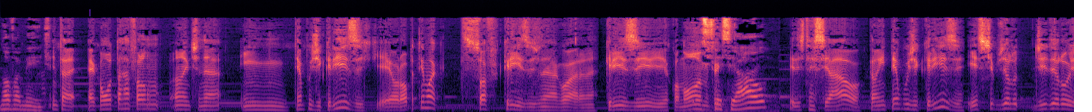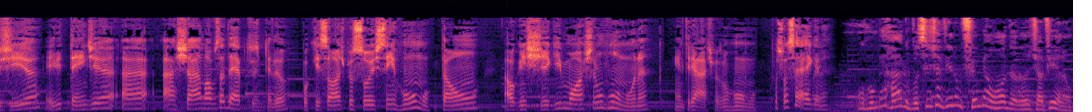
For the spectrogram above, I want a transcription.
novamente. Então, é como eu tava falando antes, né? em tempos de crise, que a Europa tem uma sofre crises, né, agora, né? Crise econômica, existencial, existencial. Então, em tempos de crise, esse tipo de ideologia ele tende a, a achar novos adeptos, entendeu? Porque são as pessoas sem rumo. Então, alguém chega e mostra um rumo, né? Entre aspas, um rumo. A pessoa segue, né? Um rumo errado. Vocês já viram o filme A Onda, não já viram?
